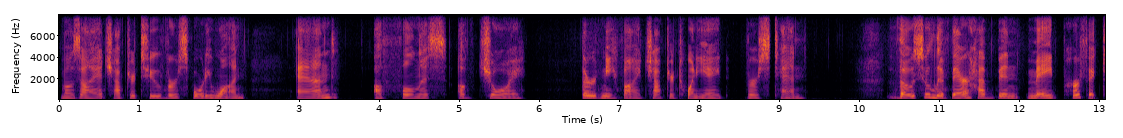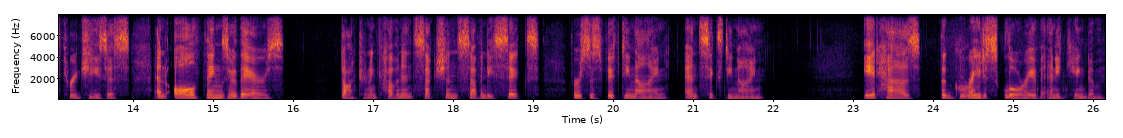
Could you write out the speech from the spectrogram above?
Mosiah chapter 2, verse 41, and a fullness of joy. 3 Nephi chapter 28, verse 10. Those who live there have been made perfect through Jesus, and all things are theirs. Doctrine and Covenants, section 76, verses 59 and 69. It has the greatest glory of any kingdom.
